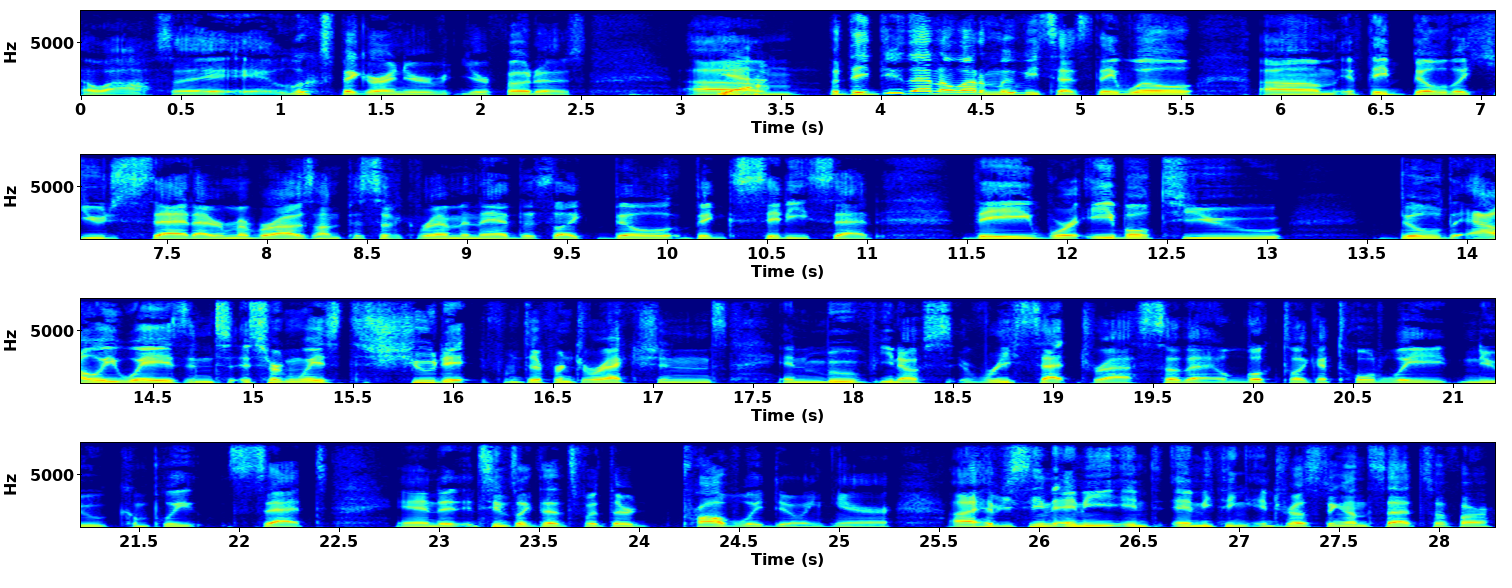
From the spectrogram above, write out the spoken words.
oh wow so it, it looks bigger on your your photos um, yeah. But they do that in a lot of movie sets. They will, um, if they build a huge set. I remember I was on Pacific Rim and they had this like build big city set. They were able to build alleyways and certain ways to shoot it from different directions and move, you know, reset dress so that it looked like a totally new, complete set. And it, it seems like that's what they're probably doing here. Uh, have you seen any in, anything interesting on the set so far?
